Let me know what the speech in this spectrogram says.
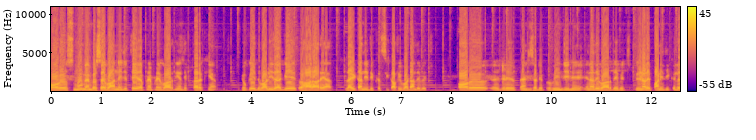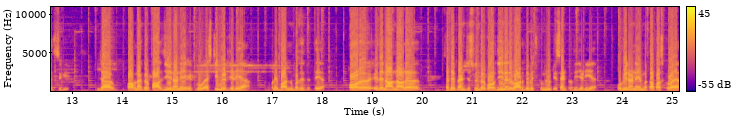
ਔਰ ਸਮੂਹ ਮੈਂਬਰ ਸਹਿਬਾਨ ਨੇ ਜਿੱਥੇ ਆਪਣੇ ਆਪਣੇ ਵਾਰਡ ਦੀਆਂ ਦਿੱਕਤਾਂ ਰੱਖੀਆਂ, ਕਿਉਂਕਿ ਦੀਵਾਲੀ ਦਾ ਅੱਗੇ ਤਿਉਹਾਰ ਆ ਰਿਹਾ, ਲਾਈਟਾਂ ਦੀ ਦਿੱਕਤ ਸੀ ਕਾਫੀ ਵਾਰਡਾਂ ਦੇ ਵਿੱਚ। ਔਰ ਜਿਹੜੇ ਭੈਣ ਜੀ ਸਾਡੇ ਪ੍ਰਵੀਨ ਜੀ ਨੇ, ਇਹਨਾਂ ਦੇ ਵਾਰਡ ਦੇ ਵਿੱਚ ਪੀਣ ਵਾਲੇ ਪਾਣੀ ਦੀ ਕਿੱਲਤ ਸੀਗੀ। ਜਾਂ ਭਾਵਨਾ ਕਿਰਪਾਲ ਜੀ ਇਹਨਾਂ ਨੇ ਇੱਕ ਦੋ ਐਸਟੀਮੇਟ ਜਿਹੜੇ ਆ, ਆਪਣੇ ਵਾਰਡ ਨੰਬਰ ਦੇ ਦਿੱਤੇ ਆ। ਔਰ ਇਹਦੇ ਨਾਲ ਨਾਲ ਸਾਡੇ ਭੈਣ ਜਸਵਿੰਦਰ ਕੌਰ ਜੀ ਇਹਨਾਂ ਦੇ ਵਾਰਡ ਦੇ ਵਿੱਚ ਕਮਿਊਨਿਟੀ ਸੈਂਟਰ ਦੀ ਜਿਹੜੀ ਹੈ ਉਹ ਵੀ ਇਹਨਾਂ ਨੇ ਮਤਾ ਪਾਸ ਕਰਵਾਇਆ।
